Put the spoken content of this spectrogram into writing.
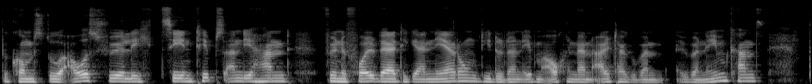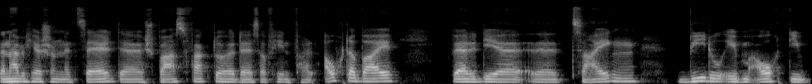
bekommst du ausführlich zehn Tipps an die Hand für eine vollwertige Ernährung, die du dann eben auch in deinen Alltag über, übernehmen kannst. Dann habe ich ja schon erzählt, der Spaßfaktor, der ist auf jeden Fall auch dabei werde dir äh, zeigen, wie du eben auch die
